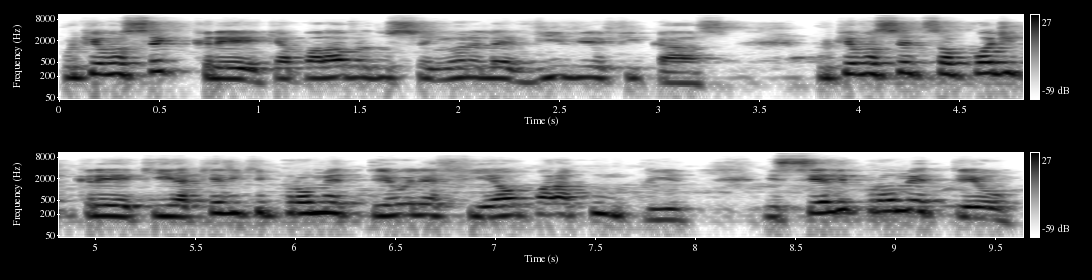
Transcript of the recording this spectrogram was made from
Porque você crê que a palavra do Senhor ela é viva e eficaz. Porque você só pode crer que aquele que prometeu, ele é fiel para cumprir. E se ele prometeu,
